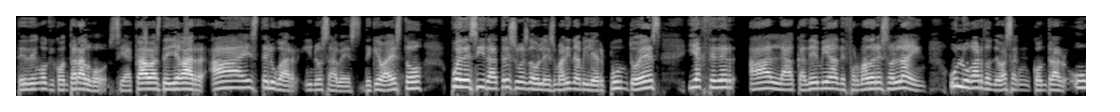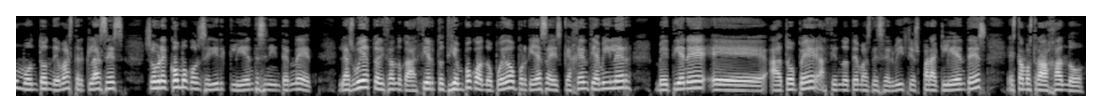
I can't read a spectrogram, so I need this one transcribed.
te tengo que contar algo. Si acabas de llegar a este lugar y no sabes de qué va esto, puedes ir a www.marinamiller.es y acceder a la Academia de Formadores Online, un lugar donde vas a encontrar un montón de masterclasses sobre cómo conseguir clientes en Internet. Las voy actualizando cada cierto tiempo cuando puedo porque ya sabéis que Agencia Miller me tiene eh, a tope haciendo temas de servicios para clientes. Estamos trabajando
